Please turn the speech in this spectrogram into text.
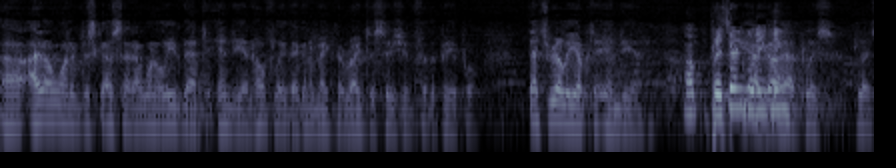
Uh, I don't want to discuss that. I want to leave that to India, and hopefully they're going to make the right decision for the people. That's really up to India. Uh, President, good Yeah, evening. Go ahead, please, please.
